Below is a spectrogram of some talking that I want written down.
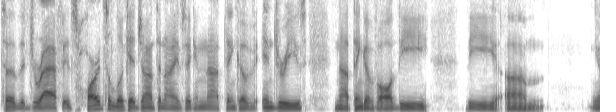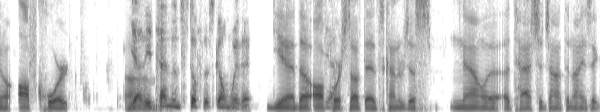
to the draft, it's hard to look at Jonathan Isaac and not think of injuries, not think of all the the um you know off court. Yeah, the um, attendance stuff that's gone with it. yeah, the off Yeah. court stuff that's kind of just now uh, attached to Jonathan Isaac.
